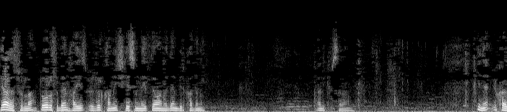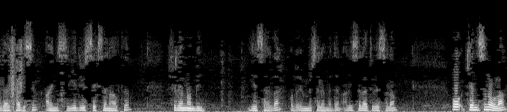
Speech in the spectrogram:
Ya Resulullah doğrusu ben hayız özür kanı hiç kesilmeyip devam eden bir kadınım. Aleykümselam. Yine yukarıdaki hadisin aynısı. 786 Süleyman bin Yeser'den o da Ümmü Seleme'den Aleyhisselatü Vesselam o kendisine olan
